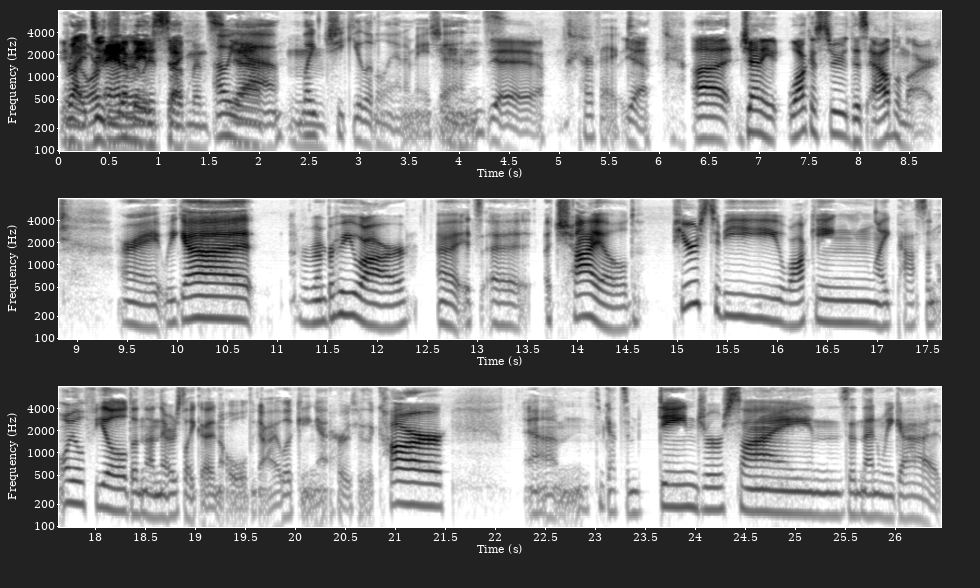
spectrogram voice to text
you Right, know, or animated segments. Oh, yeah. Mm. Like cheeky little animations. yeah, yeah, yeah. Perfect. yeah. Uh, Jenny, walk us through this album art. All right. We got Remember Who You Are. Uh, it's a, a child appears to be walking like past an oil field and then there's like an old guy looking at her through the car um we got some danger signs and then we got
